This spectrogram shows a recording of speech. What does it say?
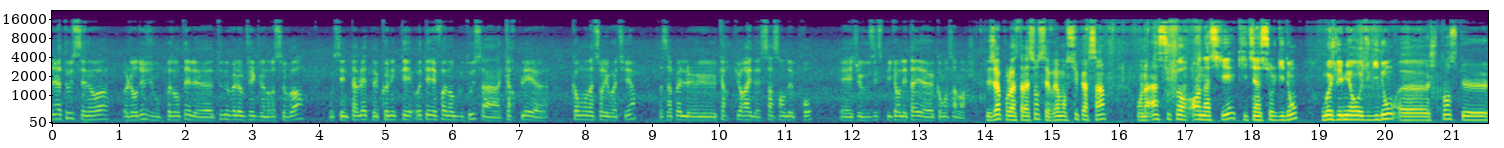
Salut à tous, c'est Noah. Aujourd'hui, je vais vous présenter le tout nouvel objet que je viens de recevoir. C'est une tablette connectée au téléphone en Bluetooth, un CarPlay euh, comme on a sur les voitures. Ça s'appelle le CarPuride 502 Pro et je vais vous expliquer en détail euh, comment ça marche. Déjà pour l'installation, c'est vraiment super simple. On a un support en acier qui tient sur le guidon. Moi, je l'ai mis en haut du guidon. Euh, je pense que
